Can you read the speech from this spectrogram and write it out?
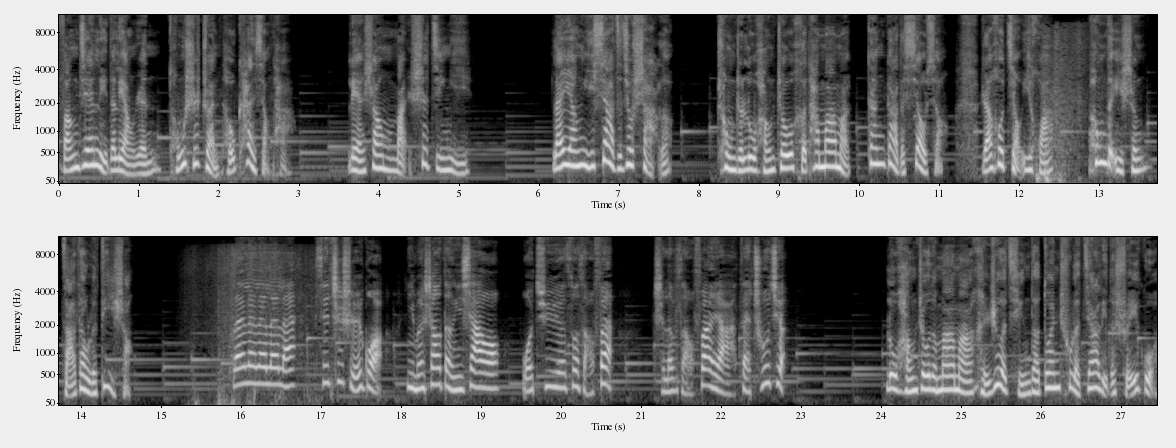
房间里的两人同时转头看向他，脸上满是惊疑。莱阳一下子就傻了，冲着陆杭州和他妈妈尴尬的笑笑，然后脚一滑，砰的一声砸到了地上。来来来来来，先吃水果，你们稍等一下哦，我去做早饭，吃了早饭呀再出去。陆杭州的妈妈很热情地端出了家里的水果，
